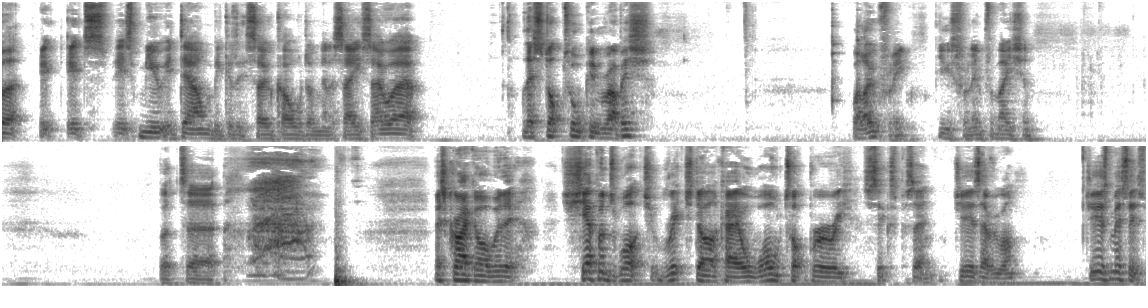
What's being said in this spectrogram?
but it, it's it's muted down because it's so cold I'm going to say. So uh, let's stop talking rubbish. Well hopefully useful information. But uh, let's crack on with it. Shepherd's Watch Rich Dark Ale Wold Top Brewery 6% cheers everyone. Cheers missus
